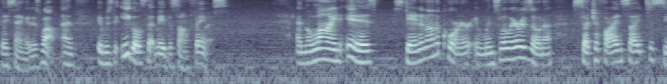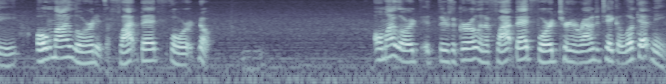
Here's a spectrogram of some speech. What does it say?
They sang it as well, and it was the Eagles that made the song famous. And the line is standing on a corner in Winslow, Arizona, such a fine sight to see. Oh my lord, it's a flatbed Ford. No. Oh my lord, it, there's a girl in a flatbed Ford turning around to take a look at me.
